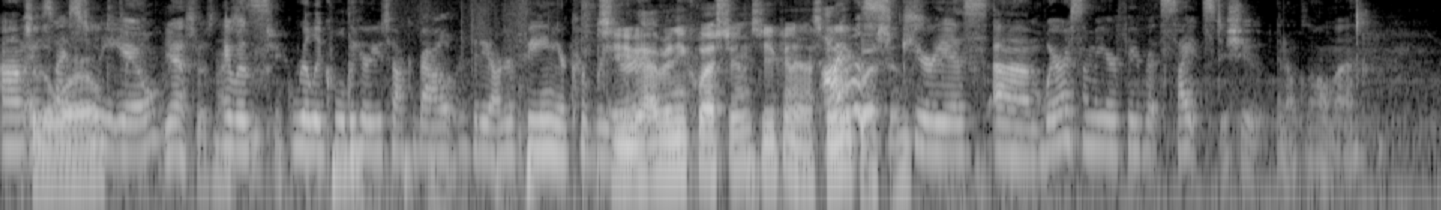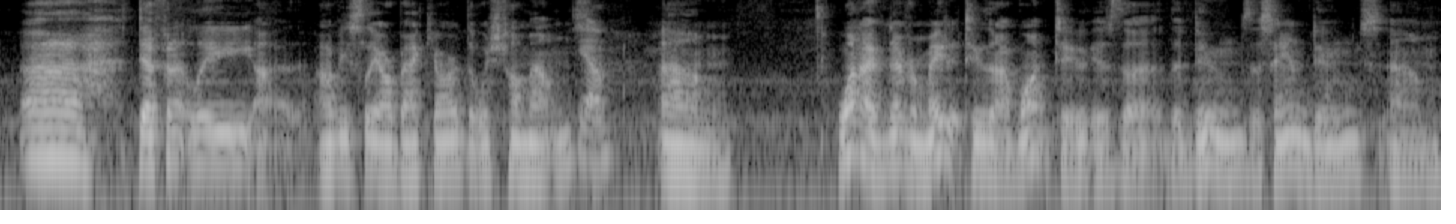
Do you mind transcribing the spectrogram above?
Um, To it was the nice world. to meet you. Yes, it was nice It was to meet you. It was really cool to hear you talk about videography and your career. Do you have any questions? You can ask any I any was questions. curious. Um, where are some of your favorite sites to shoot in Oklahoma? Uh, definitely, uh, obviously, our backyard, the Wichita Mountains. Yeah. Um, one I've never made it to that I want to is the the dunes, the sand dunes. Um,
